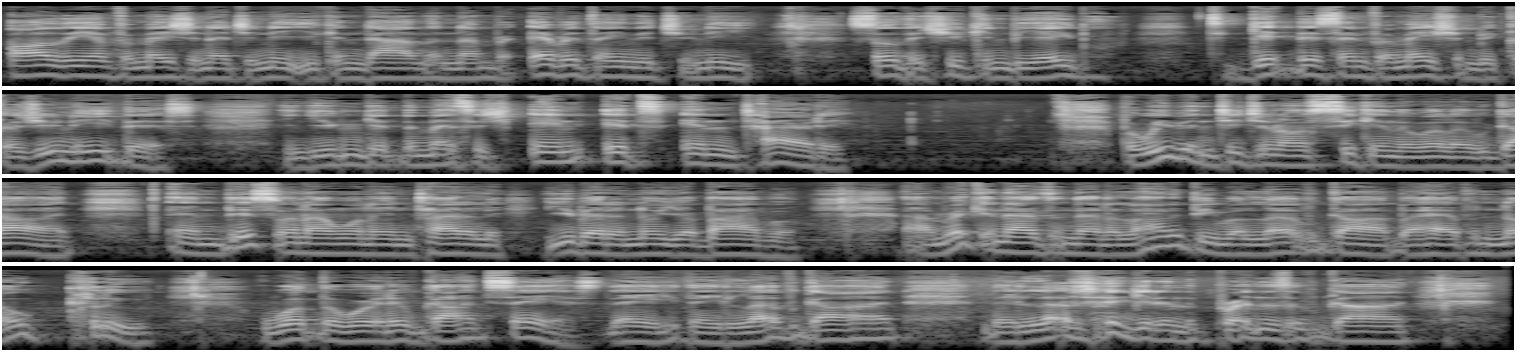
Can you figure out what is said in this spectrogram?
All the information that you need, you can dial the number, everything that you need so that you can be able to get this information because you need this and you can get the message in its entirety. But we've been teaching on seeking the will of God. And this one I want to entitle it, You Better Know Your Bible. I'm recognizing that a lot of people love God but have no clue what the word of God says. They they love God. They love to get in the presence of God.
